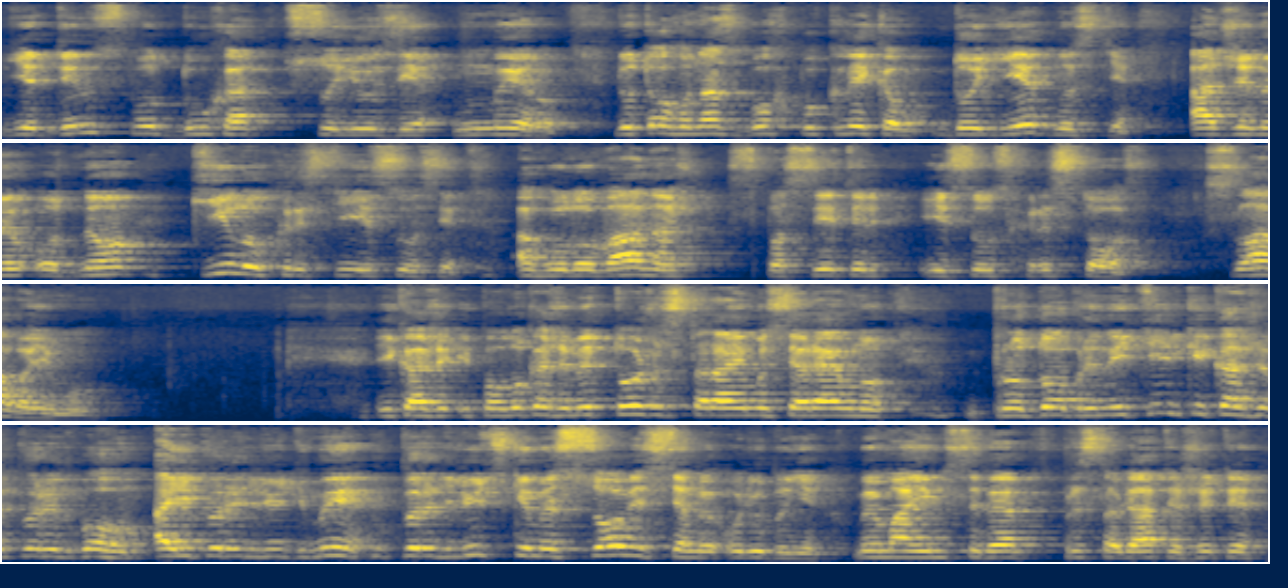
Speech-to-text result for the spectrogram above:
єдинство духа в союзі миру. До того нас Бог покликав до єдності, адже ми одно тіло в Христі Ісусі, а голова наш Спаситель Ісус Христос. Слава Йому! І каже, і Павло каже, ми теж стараємося ревно про добре не тільки каже перед Богом, а й перед людьми, перед людськими совістями улюблені. Ми маємо себе представляти, жити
